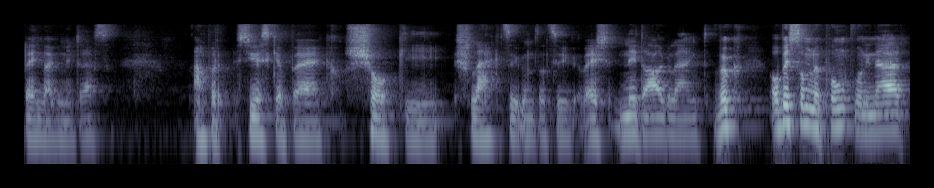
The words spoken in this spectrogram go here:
rein wegen Interesse. Aber Süßgebäck, Schoki, Schlagzeug und so Zeug, weißt, nicht angelenkt. Wirklich, auch bis zu einem Punkt, wo ich dann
